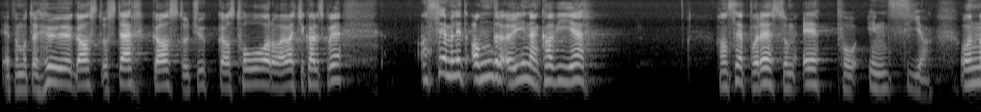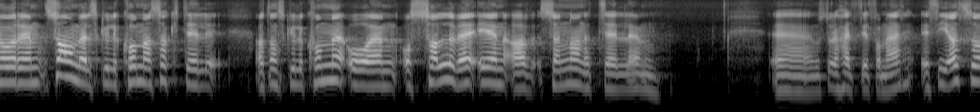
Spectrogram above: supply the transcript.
er på en måte høyest og sterkest og tjukkest hår. og jeg vet ikke hva det skal være. Han ser med litt andre øyne enn hva vi gjør. Han ser på det som er på innsida. Og når Samuel skulle komme og sagt til at han skulle komme og, og salve en av sønnene til eh, Nå står det helt stilt for meg. Esias, så,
